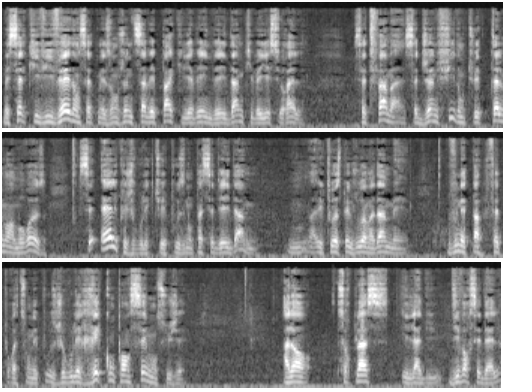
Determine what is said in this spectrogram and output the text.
mais celle qui vivait dans cette maison. Je ne savais pas qu'il y avait une vieille dame qui veillait sur elle. Cette femme, cette jeune fille dont tu es tellement amoureuse, c'est elle que je voulais que tu épouses, non pas cette vieille dame. Avec tout respect que je vous dois, madame, mais vous n'êtes pas faite pour être son épouse. Je voulais récompenser mon sujet. Alors, sur place, il a dû divorcer d'elle.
